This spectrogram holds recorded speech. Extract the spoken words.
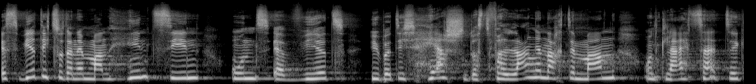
Es wird dich zu deinem Mann hinziehen und er wird über dich herrschen. Du hast Verlangen nach dem Mann und gleichzeitig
